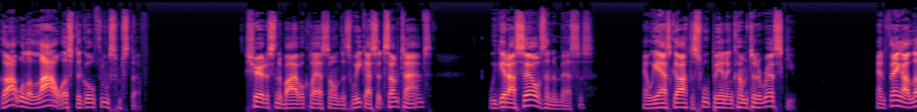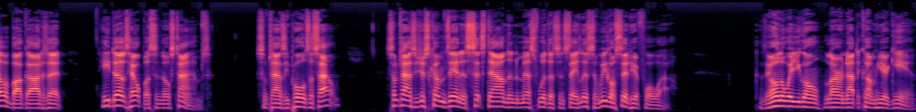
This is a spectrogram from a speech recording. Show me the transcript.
God will allow us to go through some stuff. Shared this in the Bible class on this week. I said sometimes we get ourselves in the messes and we ask God to swoop in and come to the rescue. And the thing I love about God is that He does help us in those times. Sometimes He pulls us out. Sometimes He just comes in and sits down in the mess with us and say, "Listen, we're gonna sit here for a while." Because the only way you're gonna learn not to come here again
